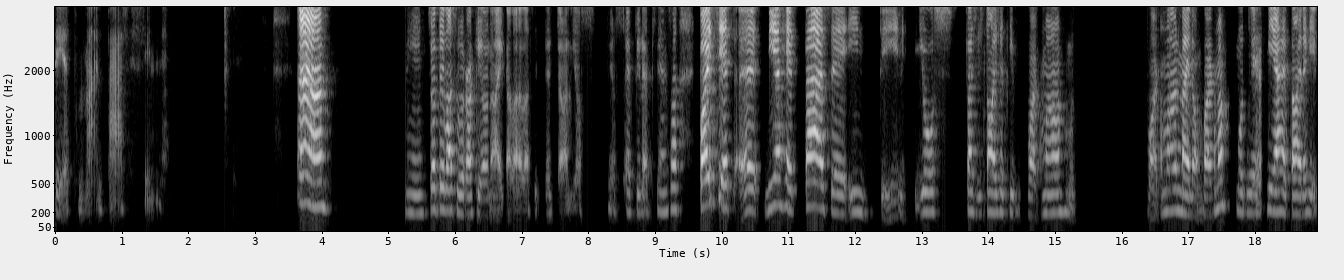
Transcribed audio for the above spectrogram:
Niin. että mä en pääse sinne. Ää. Niin, sotilasurakin on aika lailla sitten done, jos, jos epilepsian saa. Paitsi, että äh, miehet pääsee inttiin, jos, tai siis naisetkin varmaan, mutta varmaan, mä en ole varma, mutta siis Joo. miehet ainakin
